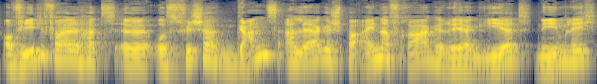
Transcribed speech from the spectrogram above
Auf jeden Fall hat äh, Urs Fischer ganz allergisch bei einer Frage reagiert, nämlich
